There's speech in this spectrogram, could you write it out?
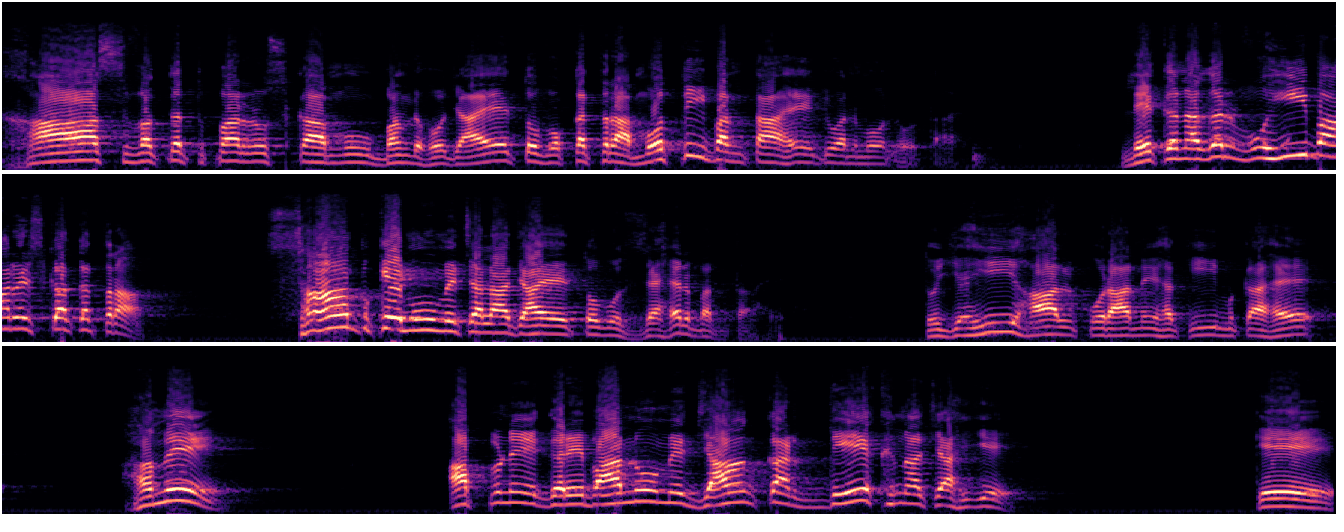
خاص وقت پر اس کا منہ بند ہو جائے تو وہ قطرہ موتی بنتا ہے جو انمول ہوتا ہے۔ لیکن اگر وہی بارش کا قطرہ سانپ کے منہ میں چلا جائے تو وہ زہر بنتا ہے۔ تو یہی حال قرآن حکیم کا ہے۔ ہمیں اپنے گریبانوں میں جان کر دیکھنا چاہیے کہ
